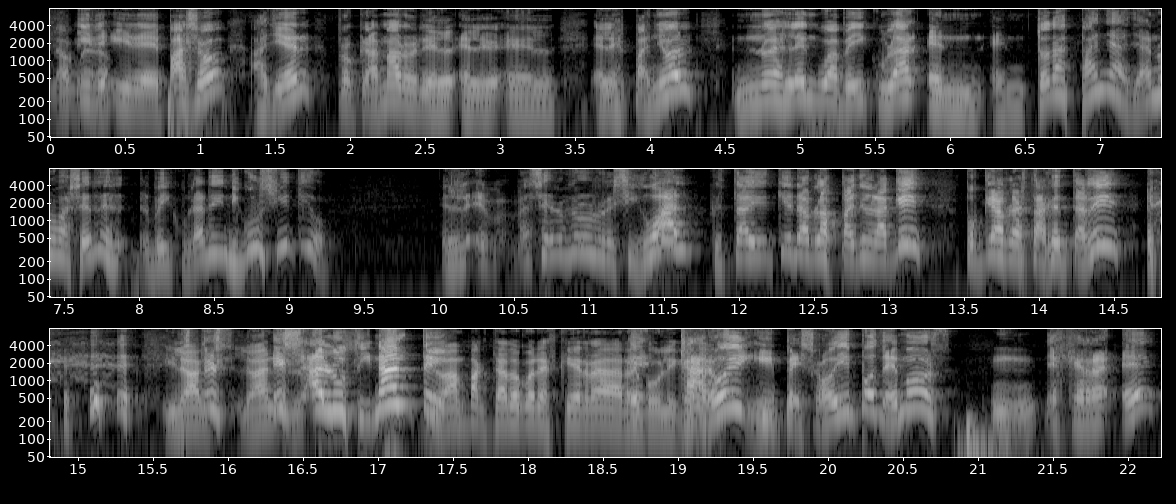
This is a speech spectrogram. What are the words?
no, y, claro. de, y de paso, ayer proclamaron el, el- el- el español no es lengua vehicular en, en toda España, ya no va a ser vehicular en ningún sitio. El- eh, va a ser algo residual. Que está, ¿Quién habla español aquí? ¿Por qué habla esta gente así? Y lo han- Esto es, lo han- es lo- alucinante. Lo han pactado con Esquerra Eh, Republicana. claro, y, y PSOE y Podemos. Ujú. Es que, re- ¿eh?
